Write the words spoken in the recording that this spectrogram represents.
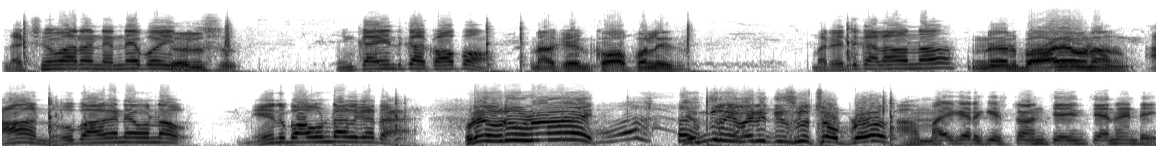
లక్ష్మీవారం నిన్నే పోయింది. తెలుసు. ఇంకా ఎందుకా కోపం? నాకేం కోపం లేదు. మరి ఎందుకు అలా ఉన్నావు? నేను బాగానే ఉన్నాను. ఆ నువ్వు బాగానే ఉన్నావు. నేను బాగుండాలి కదా. ఒరేయ్, ఒరేయ్, ఒరేయ్! ఎందుకు ఇవన్నీ తీసుకొచ్చావు ఇప్పుడు? అమ్మాయి గారికి ఇష్టం చేయించానండి.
